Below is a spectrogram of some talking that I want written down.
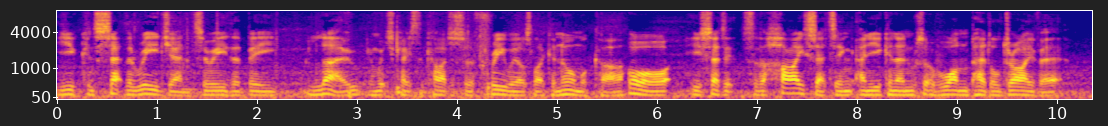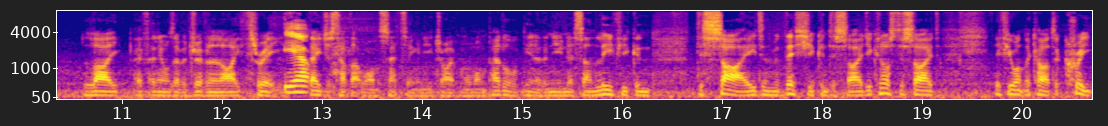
you can set the regen to either be low, in which case the car just sort of freewheels like a normal car, or you set it to the high setting and you can then sort of one pedal drive it. Like if anyone's ever driven an i3, Yeah. they just have that one setting and you drive them on one pedal. You know, the new Nissan Leaf, you can decide, and with this, you can decide. You can also decide if you want the car to creep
